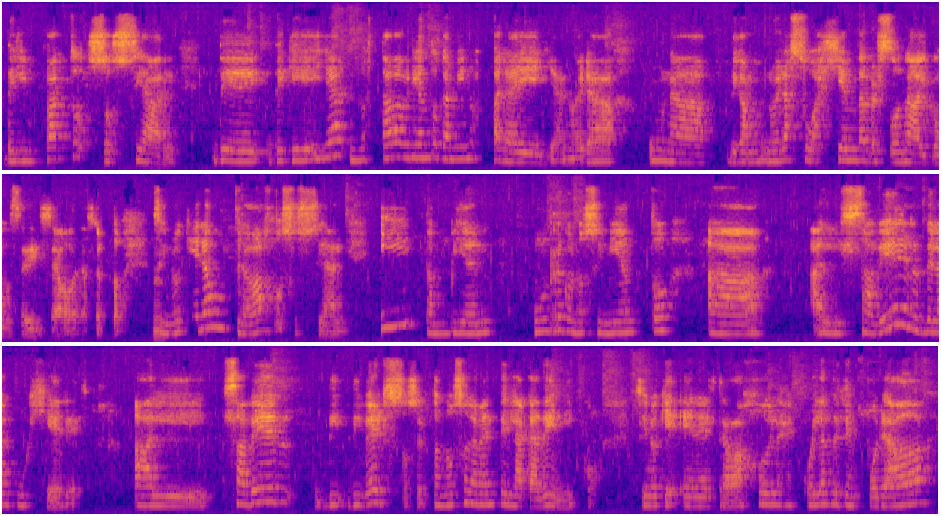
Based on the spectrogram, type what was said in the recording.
del impacto social, de, de, que ella no estaba abriendo caminos para ella, no era una, digamos, no era su agenda personal, como se dice ahora, ¿cierto? Mm. Sino que era un trabajo social y también un reconocimiento al saber de las mujeres, al saber diverso, ¿cierto? No solamente el académico, sino que en el trabajo de las escuelas de temporada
